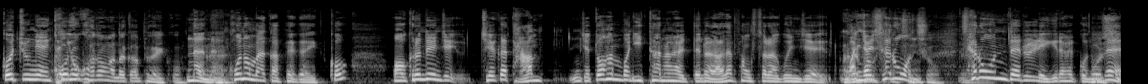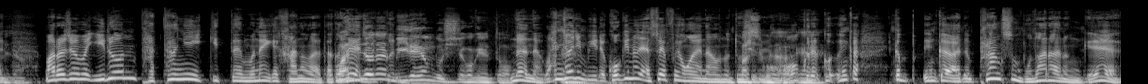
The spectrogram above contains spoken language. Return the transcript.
것 중에 그러니까 코너 코너마다 카페가 있고. 네네. 코너말 카페가 있고 어 그런데 이제 제가 다음 이제 또 한번 2탄을 할 때는 라다팡스라고 이제 완전히 새로운. 네. 새로운 데를 얘기를 할 건데 멋있습니다. 말하자면 이런 바탕이 있기 때문에 이게 가능하다. 완전한 그- 미래형 도시죠 거기는 또. 네네. 완전히 미래. 거기는 SF 영화에 나오는 도시고. 맞습니다. 예. 그래, 그- 그러니까, 그러니까, 그러니까 프랑스 문화라는 게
